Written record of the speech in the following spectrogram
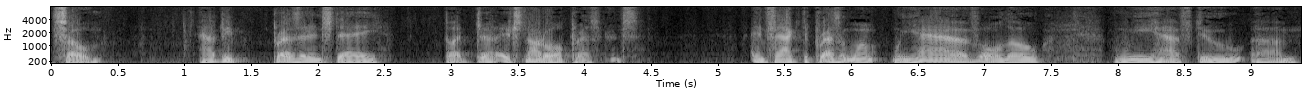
So, happy President's Day, but uh, it's not all presidents. In fact, the present one we have, although we have to, um,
